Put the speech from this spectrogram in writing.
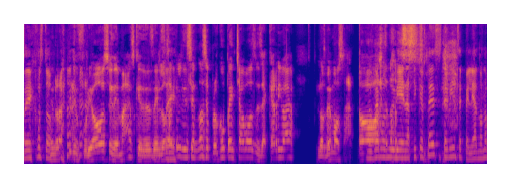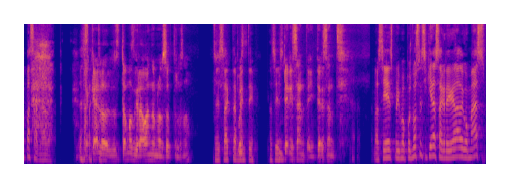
sí, justo. rápido y furioso y demás, que desde los satélites dicen, no se preocupen, chavos, desde acá arriba los vemos a todos. Nos vemos muy bien, así que ustedes termínense peleando, no pasa nada. Acá lo, estamos grabando nosotros, ¿no? Exactamente. Así es. Interesante, interesante. Así es, primo. Pues no sé si quieras agregar algo más.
